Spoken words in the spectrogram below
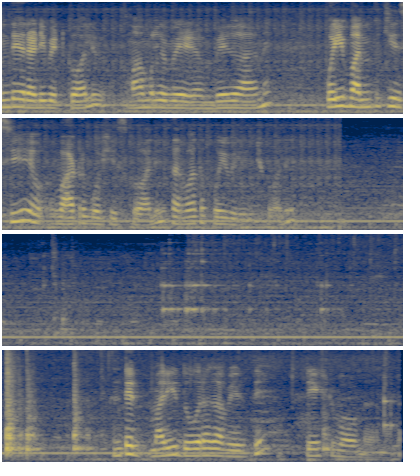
ముందే రెడీ పెట్టుకోవాలి. మామూలుగా వే వేగగానే పొయ్యి బంద్ చేసి వాటర్ పోసేసుకోవాలి తర్వాత పొయ్యి వెలిగించుకోవాలి. అంటే మరీ దూరగా వేస్తే టేస్ట్ బాగుండదు అనమాట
